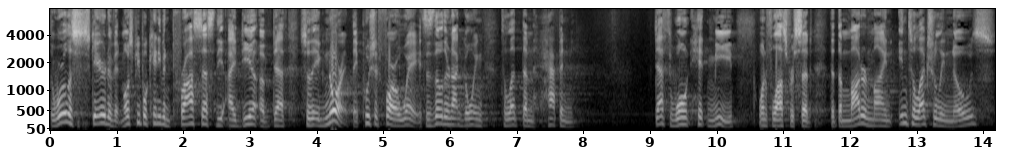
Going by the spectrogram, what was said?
The world is scared of it. Most people can't even process the idea of death, so they ignore it. They push it far away. It's as though they're not going to let them happen. Death won't hit me. One philosopher said that the modern mind intellectually knows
